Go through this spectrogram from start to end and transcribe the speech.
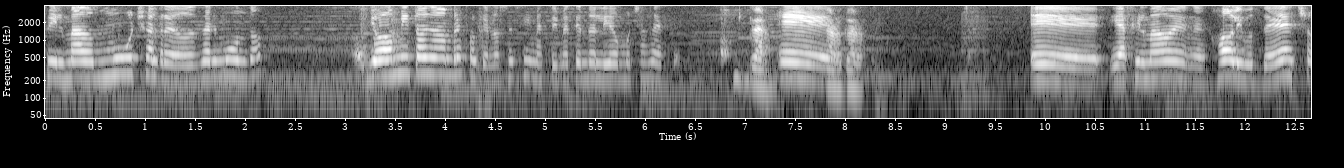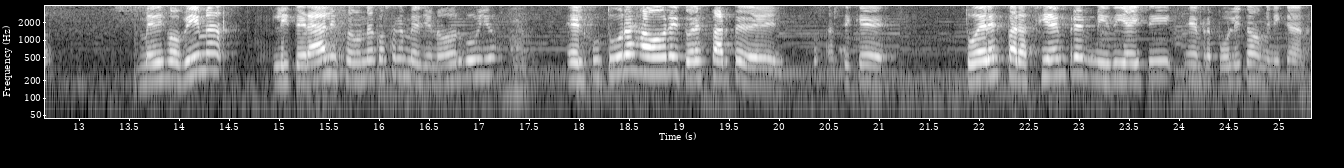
filmado mucho alrededor del mundo, yo omito nombres porque no sé si me estoy metiendo en lío muchas veces. Claro, eh, claro, claro. Eh, y ha filmado en, Hollywood, de hecho. Me dijo, Vima, literal, y fue una cosa que me llenó de orgullo. El futuro es ahora y tú eres parte de él. Así que tú eres para siempre mi DIT en República Dominicana.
